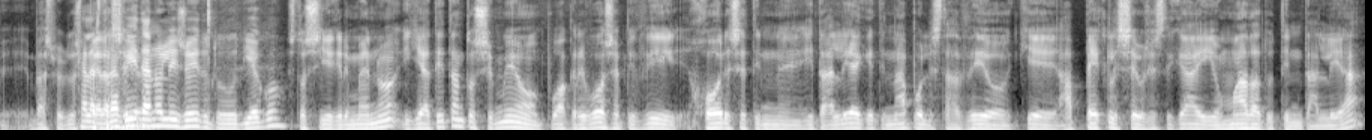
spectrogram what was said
ε, εν πάση περιπτώσει, Καλά, πέρασε στραβή ήταν όλη η ζωή του του Διέγκο. στο συγκεκριμένο, γιατί ήταν το σημείο που ακριβώς επειδή χώρισε την ε, Ιταλία και την Νάπολη στα δύο και απέκλεισε ουσιαστικά η ομάδα του την Ιταλία,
